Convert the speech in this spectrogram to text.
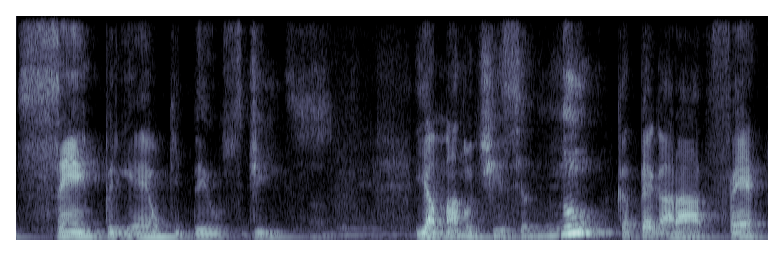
sempre é o que Deus diz e a má notícia nunca pegará a fé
